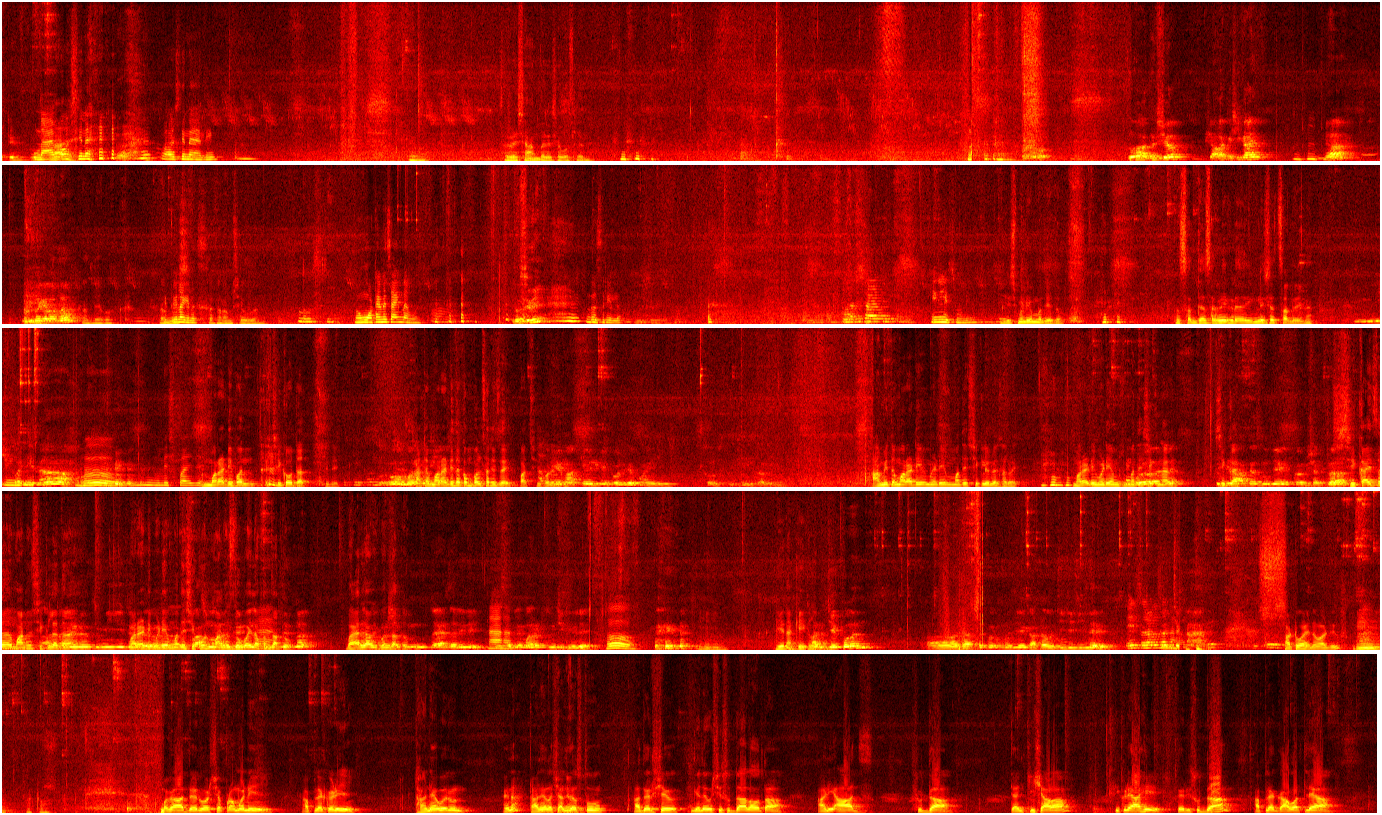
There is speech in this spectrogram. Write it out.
मावशी नाही. मावशी नाही आली. सगळे शांत कसे बसले आदर्श शाळा कशी काय? हा कितीला गेला गेलास? सकाराम शेवगण मग मोठ्याने सांग ना मग दुसरी दुसरीला इंग्लिश मीडियम इंग्लिश मिडियममध्ये येतो तर सध्या सगळीकडे इंग्लिशच चालू आहे ना इंग्लिश पाहिजे ना हो इंग्लिश पाहिजे पण मराठी पण शिकवतात तिथे. मराठी. आता मराठी तर कंपल्सरीच आहे हे चालू आहे. आम्ही तर मराठी मीडियममध्ये शिकलेलो आहे सगळे. मराठी मीडियममध्ये शिकणारे. तुम्ही शिका अभ्यास म्हणजे करू शकता. शिकायचं माणूस शिकला तर मराठी मीडियममध्ये शिकून क्लासमध्ये माणूस दुबईला पण जातो. बाहेर गावी पण जातो. तयार झालेले. सगळे मराठीतून शिकलेले हो. घे ना केक जे पण जास्त करून म्हणजे घाटावरची जी जिल्हे आहेत त्यांच्या आठवा आहे ना वाढदिवस? हम्म. आठवण. बघा दरवर्षाप्रमाणे आपल्याकडे ठाण्यावरून आहे ना? ठाण्याला शाळेत असतो आदर्श गेल्या वर्षीसुद्धा आला होता. आणि आज सुद्धा त्यांची शाळा तिकडे आहे. तरीसुद्धा आपल्या गावातल्या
